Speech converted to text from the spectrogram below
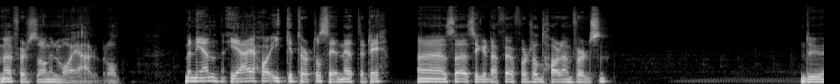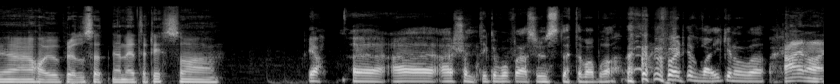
Men første sesongen var jævlig bra. Men igjen, jeg har ikke turt å se den i ettertid, eh, så det er sikkert derfor jeg fortsatt har den følelsen. Du eh, har jo prøvd å sette den igjen i ettertid, så Ja. Uh, jeg, jeg skjønte ikke hvorfor jeg syntes dette var bra. For det var ikke noe bra. Nei, nei.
